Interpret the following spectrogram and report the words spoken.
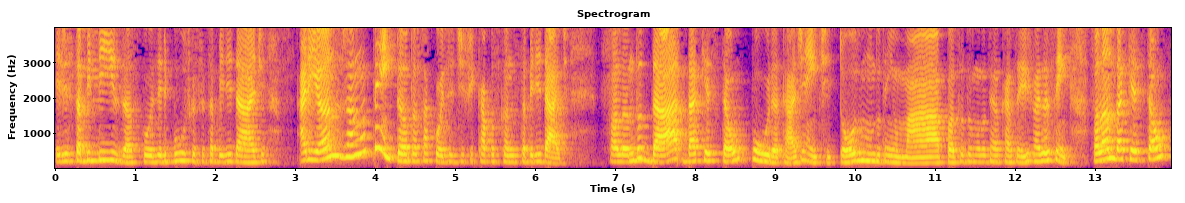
ele estabiliza as coisas, ele busca essa estabilidade. Arianos já não tem tanto essa coisa de ficar buscando estabilidade. Falando da, da questão pura, tá, gente? Todo mundo tem um mapa, todo mundo tem uma característica, mas assim, falando da questão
